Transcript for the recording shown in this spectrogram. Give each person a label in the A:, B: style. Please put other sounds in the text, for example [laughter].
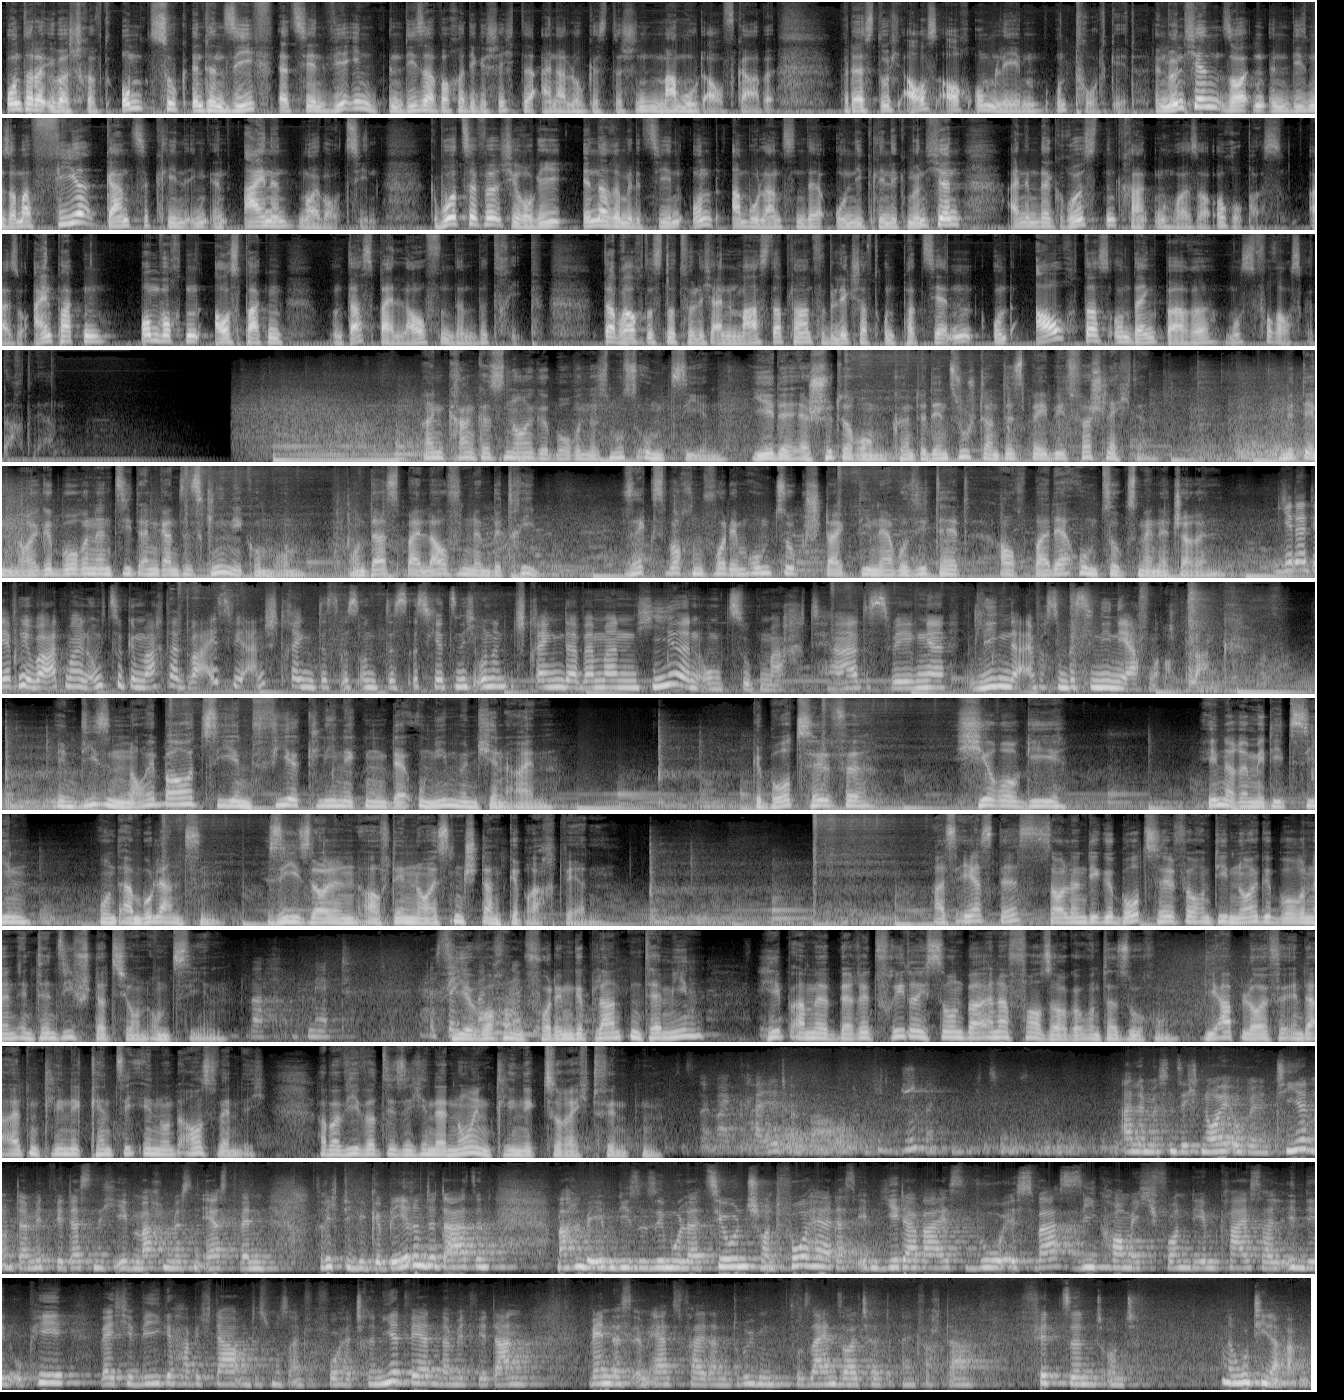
A: Unter der Überschrift Umzug intensiv erzählen wir Ihnen in dieser Woche die Geschichte einer logistischen Mammutaufgabe, bei der es durchaus auch um Leben und Tod geht. In München sollten in diesem Sommer vier ganze Kliniken in einen Neubau ziehen. Geburtshilfe, Chirurgie, Innere Medizin und Ambulanzen der Uniklinik München, einem der größten Krankenhäuser Europas. Also einpacken, umwuchten, auspacken und das bei laufendem Betrieb. Da braucht es natürlich einen Masterplan für Belegschaft und Patienten und auch das Undenkbare muss vorausgedacht werden.
B: Ein krankes Neugeborenes muss umziehen. Jede Erschütterung könnte den Zustand des Babys verschlechtern. Mit dem Neugeborenen zieht ein ganzes Klinikum um. Und das bei laufendem Betrieb. Sechs Wochen vor dem Umzug steigt die Nervosität auch bei der Umzugsmanagerin.
C: Jeder, der privat mal einen Umzug gemacht hat, weiß, wie anstrengend das ist. Und das ist jetzt nicht unanstrengender, wenn man hier einen Umzug macht. Ja, deswegen liegen da einfach so ein bisschen die Nerven auch blank.
B: In diesen Neubau ziehen vier Kliniken der Uni München ein. Geburtshilfe, Chirurgie, Innere Medizin und Ambulanzen. Sie sollen auf den neuesten Stand gebracht werden. Als erstes sollen die Geburtshilfe und die neugeborenen Intensivstation umziehen. Vier Wochen vor dem geplanten Termin Hebamme Berit Friedrichsohn bei einer Vorsorgeuntersuchung. Die Abläufe in der alten Klinik kennt sie in- und auswendig. Aber wie wird sie sich in der neuen Klinik zurechtfinden?
D: Es ist einmal kalt, aber alle müssen sich neu orientieren und damit wir das nicht eben machen müssen, erst wenn richtige Gebärende da sind, machen wir eben diese Simulation schon vorher, dass eben jeder weiß, wo ist was, wie komme ich von dem Kreissaal in den OP, welche Wege habe ich da und das muss einfach vorher trainiert werden, damit wir dann, wenn es im Ernstfall dann drüben so sein sollte, einfach da fit sind und eine Routine haben.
